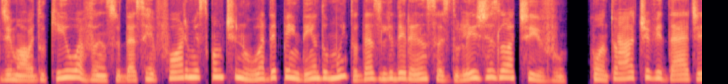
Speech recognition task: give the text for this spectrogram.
de modo que o avanço das reformas continua dependendo muito das lideranças do Legislativo. Quanto à atividade,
